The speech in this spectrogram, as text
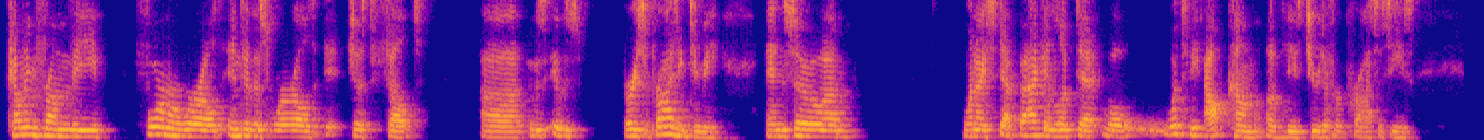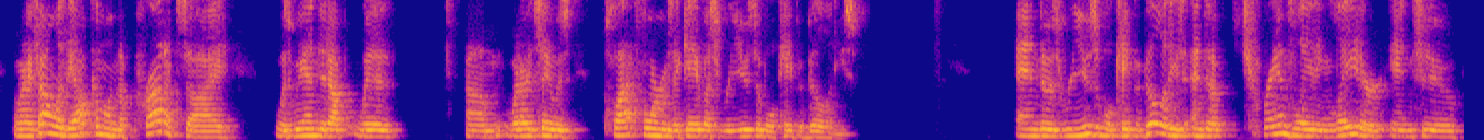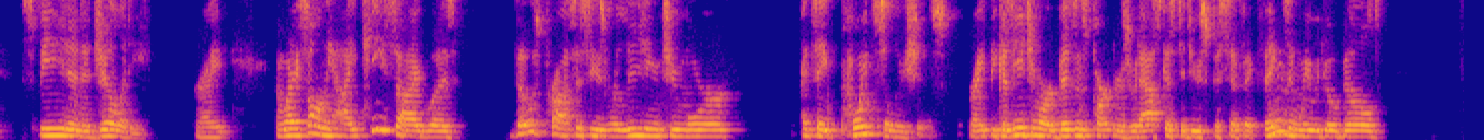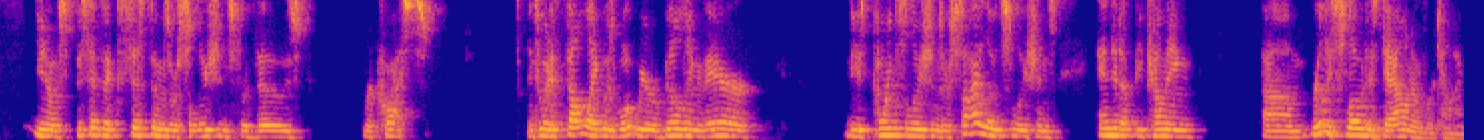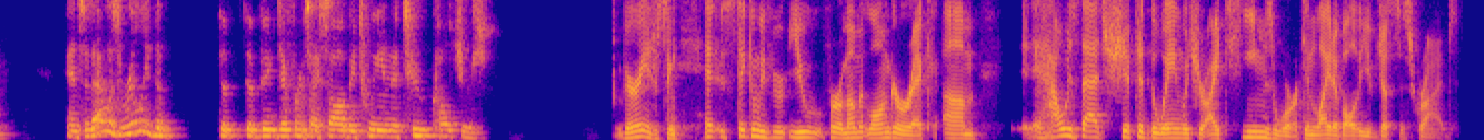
coming from the former world into this world, it just felt, uh, it was, it was very surprising to me. And so um, when I stepped back and looked at, well, what's the outcome of these two different processes? And what I found was the outcome on the product side was we ended up with um, what I would say was platforms that gave us reusable capabilities. And those reusable capabilities ended up translating later into speed and agility, right? And what I saw on the IT side was those processes were leading to more, I'd say, point solutions, right? Because each of our business partners would ask us to do specific things and we would go build, you know, specific systems or solutions for those requests. And so what it felt like was what we were building there, these point solutions or siloed solutions ended up becoming um, really slowed us down over time. And so that was really the, the, the big difference I saw between the two cultures. Very interesting. And sticking with you for a moment longer, Rick, um, how has that shifted the way in which your IT teams work in light of all that you've just described?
